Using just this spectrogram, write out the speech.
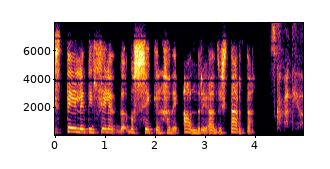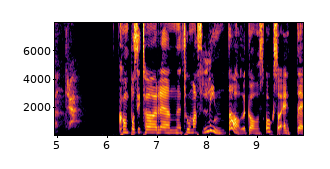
ställen, tillfällen, då säkert hade aldrig, aldrig startat. Kompositören Thomas Lindahl gav oss också ett eh,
